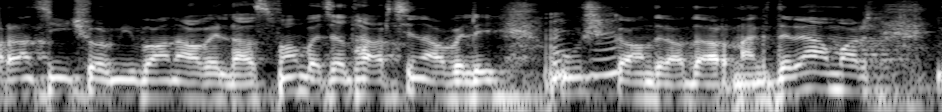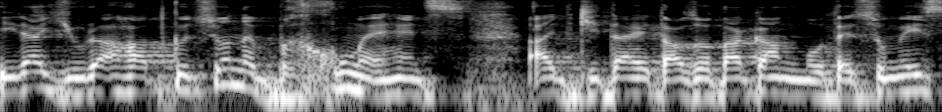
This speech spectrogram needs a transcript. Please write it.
առանց ինչ որ մի բան ավելացման, բայց այդ հարցին ավելի ուշ կանդրադառնանք։ Դրա համար իր յուրահատկությունը բխում է հենց այդ գիտահետազոտական մոտեցումից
